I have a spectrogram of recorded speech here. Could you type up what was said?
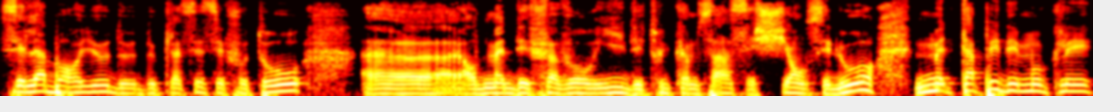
c'est laborieux de, de classer ses photos. Euh, alors de mettre des favoris, des trucs comme ça, c'est chiant, c'est lourd. Mais taper des mots clés,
